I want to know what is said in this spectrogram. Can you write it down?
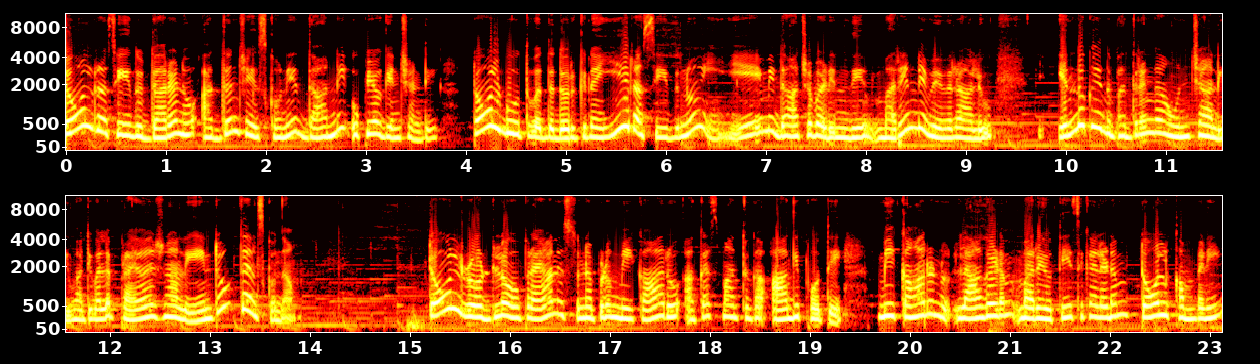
టోల్ రసీదు ధరను అర్థం చేసుకొని దాన్ని ఉపయోగించండి. టోల్ బూత్ వద్ద దొరికిన ఈ రసీదును ఏమి దాచబడింది? మరిన్ని వివరాలు ఎందుకు ఇది భద్రంగా ఉంచాలి? వాటి వల్ల ప్రయోజనాలు ఏంటో తెలుసుకుందాం. టోల్ రోడ్లో ప్రయాణిస్తున్నప్పుడు మీ కారు అకస్మాత్తుగా ఆగిపోతే మీ కారును లాగడం మరియు తీసుకెళ్ళడం టోల్ కంపెనీ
